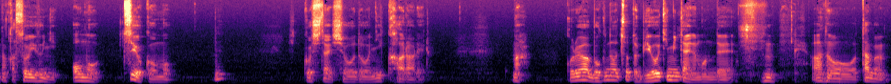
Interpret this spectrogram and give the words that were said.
なんかそういうふうに思う。強く思う。引っ越したい衝動に駆られる。まあこれは僕のちょっと病気みたいなもんで あの多分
